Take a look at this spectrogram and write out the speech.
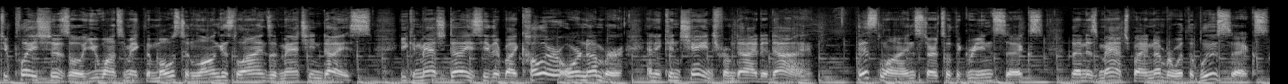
To play Shizzle, you want to make the most and longest lines of matching dice. You can match dice either by color or number, and it can change from die to die. This line starts with a green 6, then is matched by a number with a blue 6,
